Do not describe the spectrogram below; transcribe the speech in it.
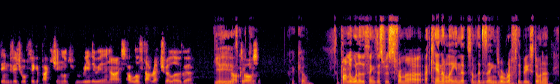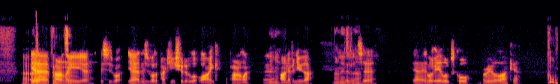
the individual figure packaging looks really really nice. I love that retro logo. Yeah, yeah, it's quite awesome. cool. Quite cool. Apparently, one of the things this was from a, a Kenner line that some of the designs were roughly based on a. a Yeah, apparently uh, this is what yeah this is what the packaging should have looked like. Apparently, uh, Hmm. I never knew that. No, neither did I. Uh, yeah, it look it looks cool. I really like it. Cool.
